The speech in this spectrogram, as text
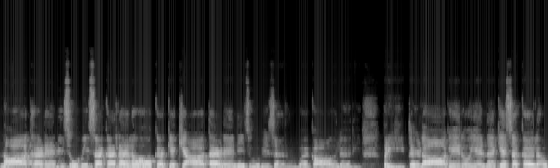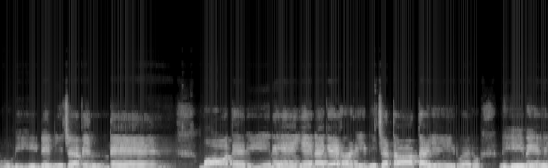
ನಾಥಳೆನಿಸುವಿ ಸಕಲ ಲೋಕಕ್ಕೆ ಖ್ಯಾತಳೆನಿಸುವಿ ಸರ್ವಕಾಲರಿ ಪ್ರೀತಳಾಗಿರು ಎನಗೆ ಸಕಲವು ನೀನೆ ನಿಜವೆಂದೇ? ಮಾತೆ ನೀನೇ ಎನಗೆ ಹರಿ ನಿಜ ತಾತ ಇರುವರು ನೀವೇ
